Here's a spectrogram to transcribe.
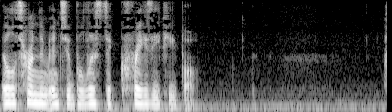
it will turn them into ballistic, crazy people.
